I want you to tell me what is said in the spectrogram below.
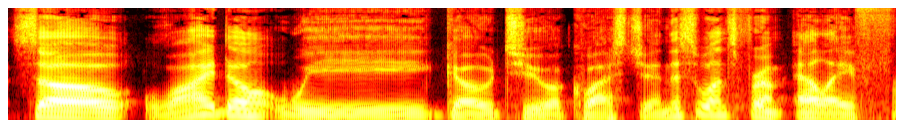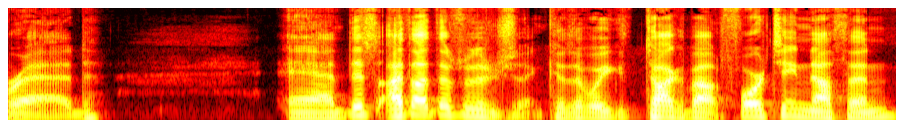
So why don't we go to a question? This one's from LA Fred. And this, I thought this was interesting because we talked about 14 nothing,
